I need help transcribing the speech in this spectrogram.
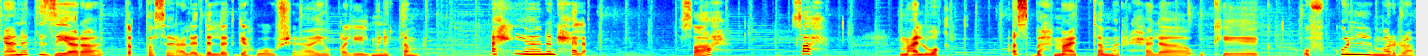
كانت الزيارات تقتصر على دلة قهوة وشاي وقليل من التمر. أحيانا حلا. صح؟ صح. مع الوقت أصبح مع التمر حلا وكيك وفي كل مرة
